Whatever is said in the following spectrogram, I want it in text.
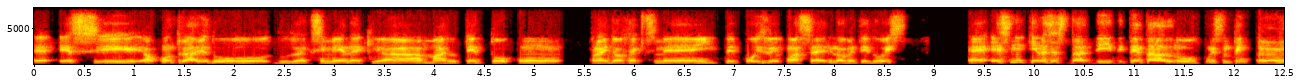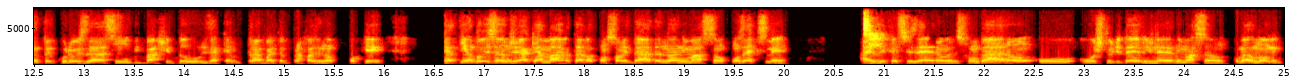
É, esse, ao contrário do, do X-Men, né, que a Marvel tentou com Pride of X-Men e depois veio com a série em 92, é, esse não tinha necessidade de, de tentar nada novo. Por isso não tem tanta curiosidade assim de bastidores, aquele trabalho para fazer não, porque já tinha dois anos já que a Marvel estava consolidada na animação com os X-Men. Aí Sim. o que eles fizeram? Eles fundaram o, o estúdio deles, né, de animação. Como é o nome?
